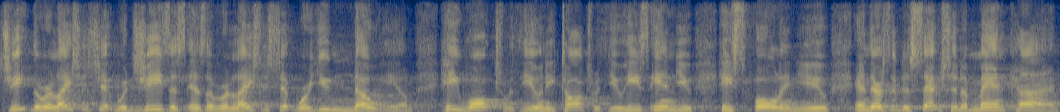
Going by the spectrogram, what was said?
the relationship with Jesus is a relationship where you know him. He walks with you and he talks with you. He's in you. He's full in you. And there's a deception of mankind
